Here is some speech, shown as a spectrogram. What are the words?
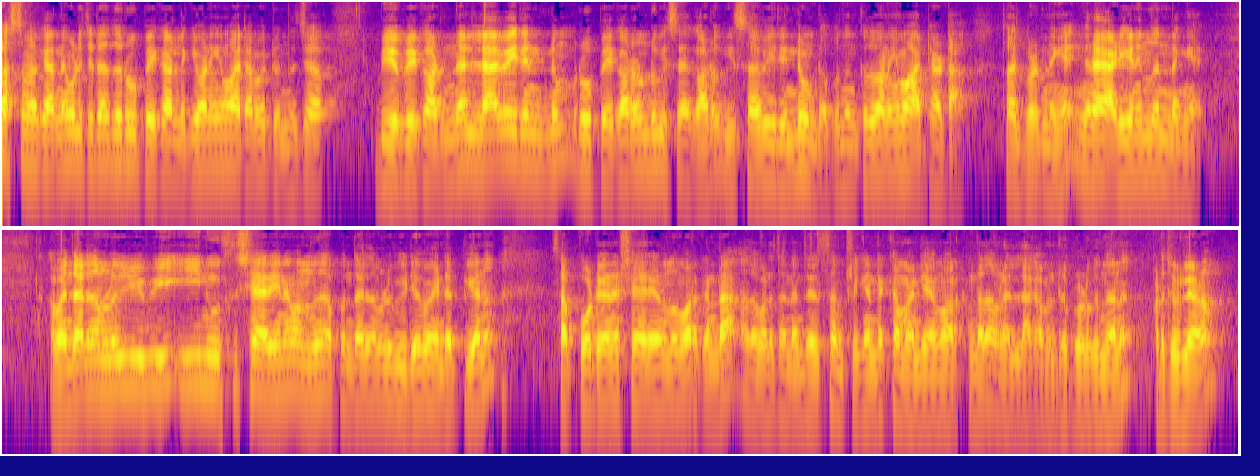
കസ്റ്റമർ കെയറിനെ വിളിച്ചിട്ട് അത് റുപ്പേ കാർഡിലേക്ക് വേണമെങ്കിൽ മാറ്റാൻ പറ്റും. എന്ന് വെച്ചാൽ ബി ഒ പി കാർഡിന് എല്ലാ വേരിയന്റിനും റുപ്പേ കാർഡും ഉണ്ട് വിസ കാർഡും വിസ വേരിയന്റും ഉണ്ട്. അപ്പോൾ നിങ്ങൾക്ക് വേണമെങ്കിൽ മാറ്റാട്ടാ താല്പര്യമുണ്ടെങ്കിൽ ഇങ്ങനെ ആഡ് ചെയ്യണമെന്നുണ്ടെങ്കിൽ. അപ്പോൾ എന്തായാലും നമ്മൾ ഈ- ന്യൂസ് ഷെയർ ചെയ്യാൻ വന്നത് അപ്പോൾ എന്തായാലും നമ്മൾ വീഡിയോ വൈൻഡപ്പ് ചെയ്യാണ്. സപ്പോർട്ട് ചെയ്യാൻ ഷെയർ ചെയ്യണമെന്ന് മറക്കണ്ട. അതുപോലെ തന്നെ എന്തെങ്കിലും സംശയിക്കേണ്ട കമന്റ് ചെയ്യാൻ മറക്കണ്ട. നമ്മൾ എല്ലാ കമന്റ് കൊടുക്കുന്നതാണ്. പഠിച്ചു കാണാം.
